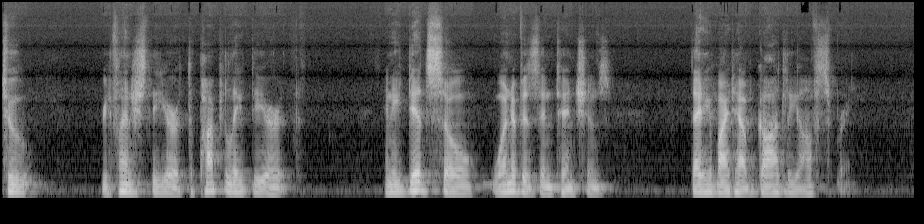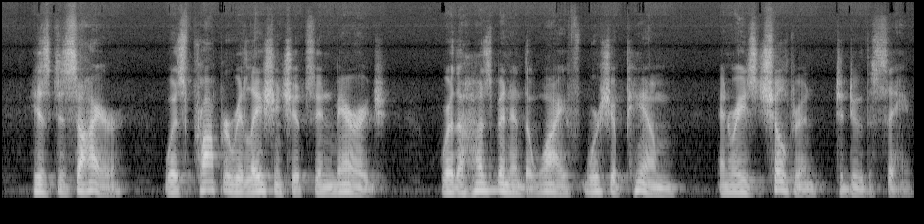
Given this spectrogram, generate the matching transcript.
to replenish the earth, to populate the earth. And he did so, one of his intentions, that he might have godly offspring. His desire was proper relationships in marriage where the husband and the wife worship him and raise children to do the same.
